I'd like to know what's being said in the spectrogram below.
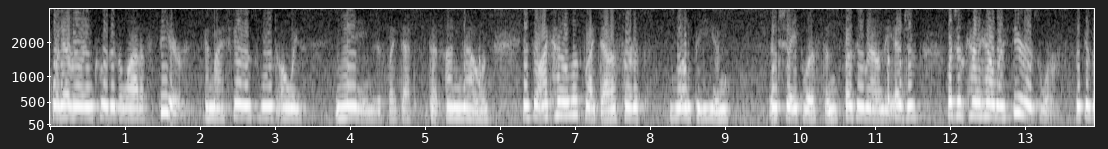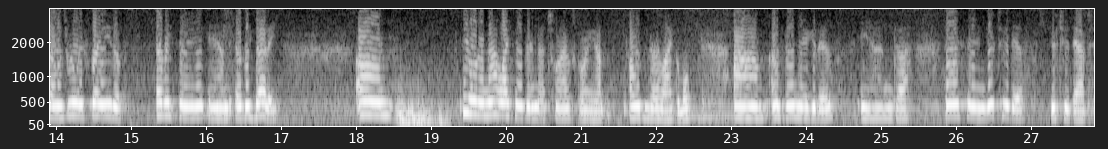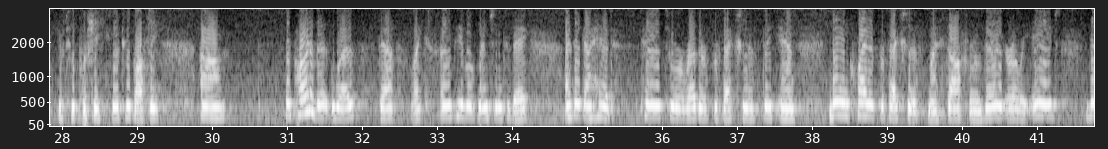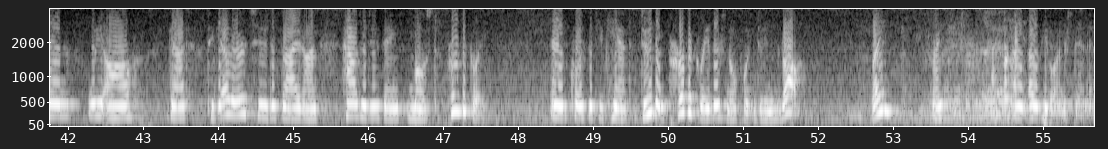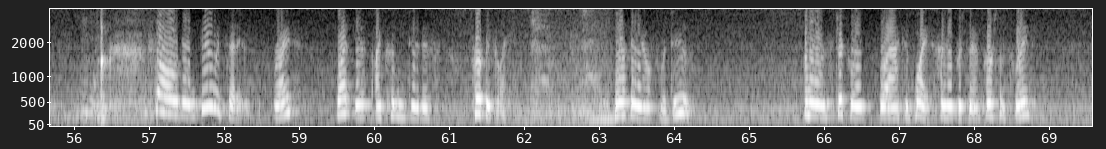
whatever included a lot of fear. And my fears weren't always named, just like that, that unknown. And so I kind of looked like that. I was sort of lumpy and, and shapeless and fuzzy around the edges, which is kind of how my fears were, because I was really afraid of everything and everybody. Um, people did not like me very much when I was growing up. I wasn't very likable. Um, I was very negative, and uh, they were saying, "You're too this, you're too that, you're too pushy, you're too bossy." Um, and part of it was that, like other people have mentioned today, I think I had parents who were rather perfectionistic, and being quite a perfectionist myself from a very early age, then we all got together to decide on how to do things most perfectly. And of course, if you can't do them perfectly, there's no point in doing them at all. Right? Right? Other people understand it. So then fear would set in, right? What if I couldn't do this perfectly? Nothing else would do. I mean, I was strictly black and white, 100% person, right?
